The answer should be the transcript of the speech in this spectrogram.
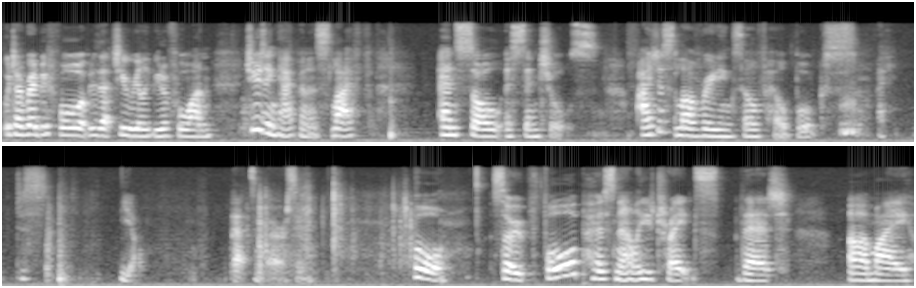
which I've read before, but is actually a really beautiful one, Choosing Happiness, Life and Soul Essentials. I just love reading self-help books. I just, yeah, that's embarrassing. Four. So four personality traits that are my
